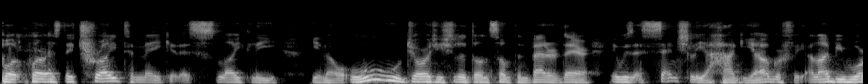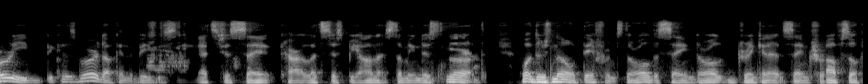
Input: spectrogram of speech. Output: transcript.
But whereas they tried to make it a slightly, you know, ooh, Georgie should have done something better there. It was essentially a hagiography. And I'd be worried because Murdoch and the BBC, let's just say it, Karl, let's just be honest. I mean, there's not, well, there's no difference. They're all the same. They're all drinking out the same trough. So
